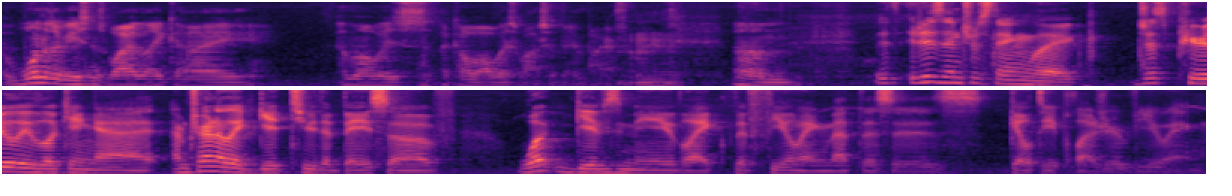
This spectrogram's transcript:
one of the reasons why like I am always like I'll always watch a vampire film Mm-hmm. um, it, it is interesting like just purely looking at i'm trying to like get to the base of what gives me like the feeling that this is guilty pleasure viewing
